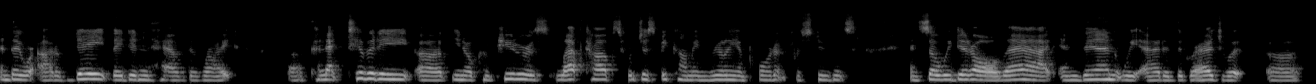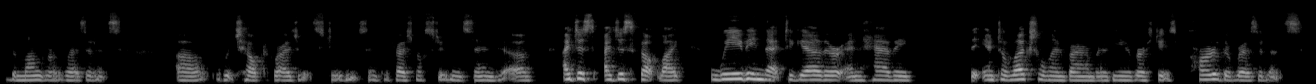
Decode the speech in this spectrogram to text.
and they were out of date. They didn't have the right uh, connectivity. Uh, you know, computers, laptops were just becoming really important for students. And so we did all that. And then we added the graduate, uh, the Munger residence, uh, which helped graduate students and professional students. And uh, I just, I just felt like weaving that together and having the intellectual environment of the university as part of the residence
